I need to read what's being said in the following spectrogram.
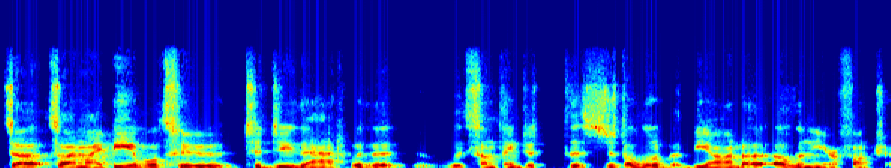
So so I might be able to to do that with a with something just that's just a little bit beyond a, a linear function.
